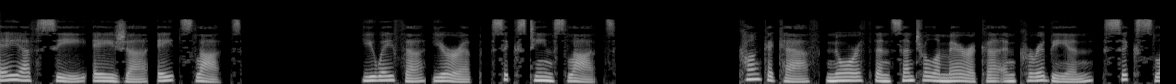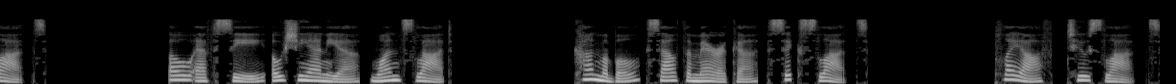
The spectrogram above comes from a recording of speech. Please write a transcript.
AFC Asia, 8 slots UEFA Europe, 16 slots CONCACAF North and Central America and Caribbean, 6 slots. OFC Oceania, 1 slot. CONMEBOL South America, 6 slots. Playoff, 2 slots.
